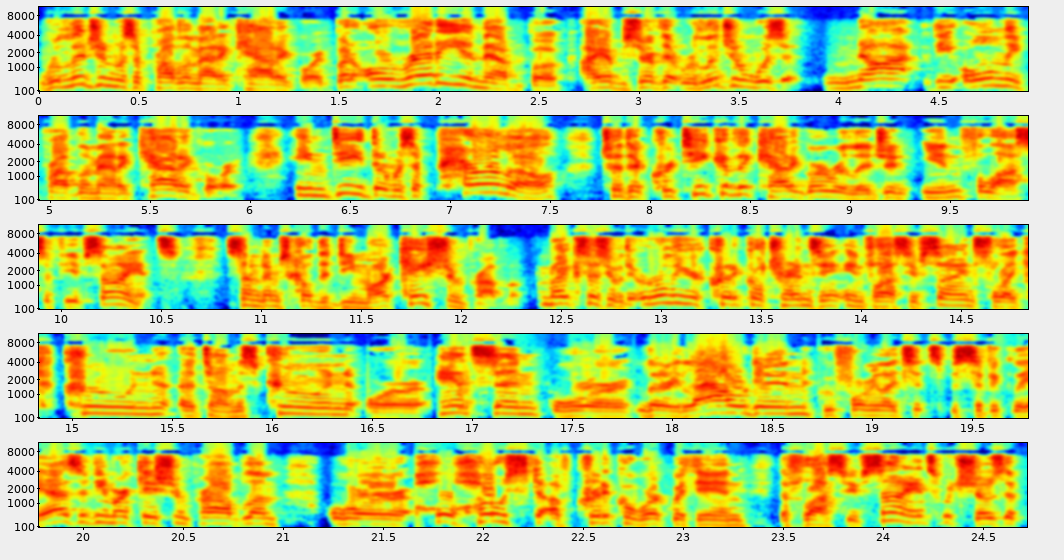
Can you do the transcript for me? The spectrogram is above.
religion was a problematic category. But already in that book, I observed that religion was not the only problematic category. Indeed, there was a parallel to the critique of the category religion in philosophy of science, sometimes called the demarcation problem. Mike says with earlier critical trends in, philosophy of science, like Kuhn, uh, Thomas Kuhn, or Hanson, or Larry Laudan, who formulates it specifically as a demarcation problem, or a whole host of critical work within the philosophy of science, which shows that,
